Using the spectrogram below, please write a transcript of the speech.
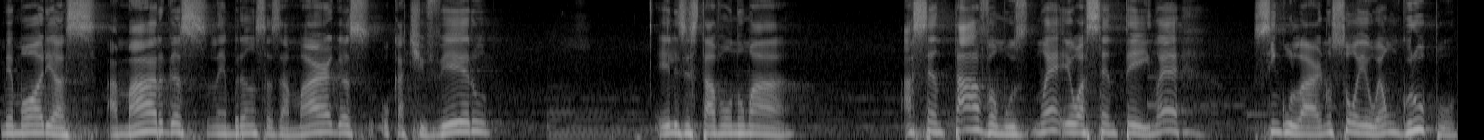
Memórias amargas, lembranças amargas, o cativeiro. Eles estavam numa assentávamos, não é eu assentei, não é singular, não sou eu, é um grupo.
